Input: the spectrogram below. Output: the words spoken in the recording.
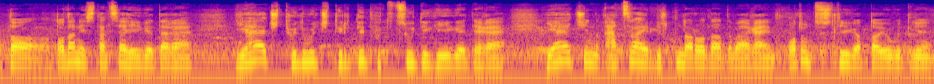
одоо дулааны станцаа хийгээд байгаа яаж төлөвлөж тэр дэд бүтцүүдийг хийгээд байгаа яаж энэ газраа эргэлтэнд оруулаад байгаа юм болон төслийг одоо юу гэдгийг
